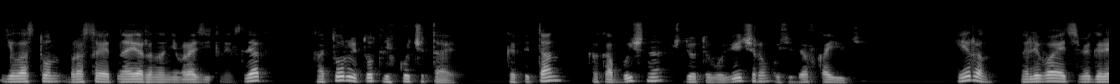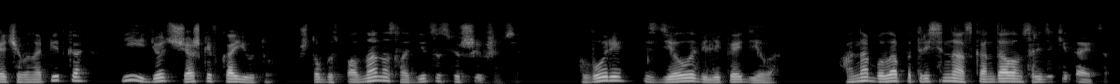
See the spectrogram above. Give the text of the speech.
Еластон бросает на Эрона невразительный взгляд, который тот легко читает. Капитан, как обычно, ждет его вечером у себя в каюте. Эрон наливает себе горячего напитка и идет с чашкой в каюту, чтобы сполна насладиться свершившимся. Лори сделала великое дело. Она была потрясена скандалом среди китайцев.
